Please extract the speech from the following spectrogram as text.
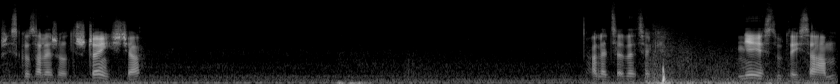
Wszystko zależy od szczęścia. Ale CDCek nie jest tutaj sam.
